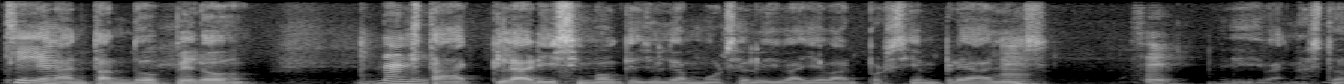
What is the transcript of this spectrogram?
Sí, ya. adelantando, pero Dale. está clarísimo que Julian Moore se lo iba a llevar por siempre a Alice. Sí. Y bueno, esto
